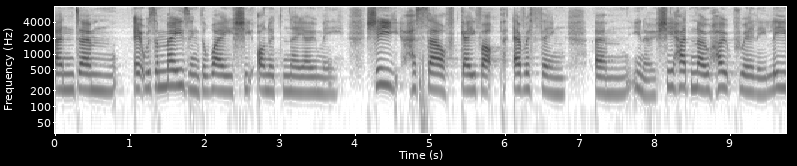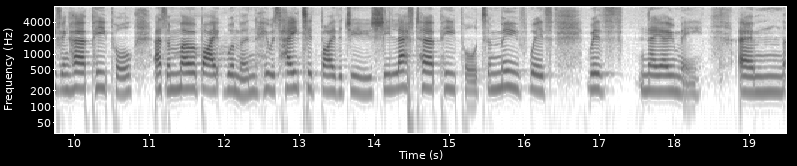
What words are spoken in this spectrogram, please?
And um, it was amazing the way she honored Naomi. She herself gave up everything. Um, you know, she had no hope really, leaving her people as a Moabite woman who was hated by the Jews. She left her people to move with, with Naomi. Um,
